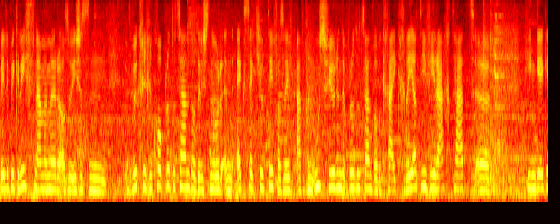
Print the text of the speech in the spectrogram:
welchen Begriff nehmen wir, also ist es ein wirklicher Co-Produzent oder ist es nur ein Executive, also einfach ein ausführender Produzent, der aber kein kreative Recht hat, äh, hingegen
